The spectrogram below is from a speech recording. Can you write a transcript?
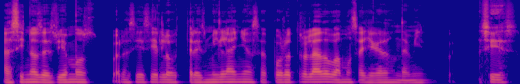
Así nos desviemos, por así decirlo, 3000 años a por otro lado, vamos a llegar a donde mismo, pues. Así es.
